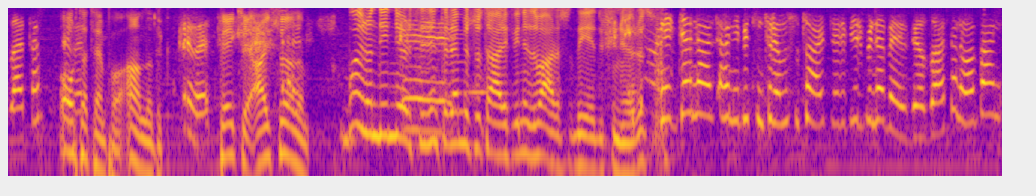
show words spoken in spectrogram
zaten. Orta Evet. tempo anladık. evet. Peki Aysun Hanım. Buyurun dinliyoruz. Sizin Ee, tiramisu tarifiniz var diye düşünüyoruz. Ve genel hani bütün tiramisu tarifleri birbirine benziyor zaten ama ben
